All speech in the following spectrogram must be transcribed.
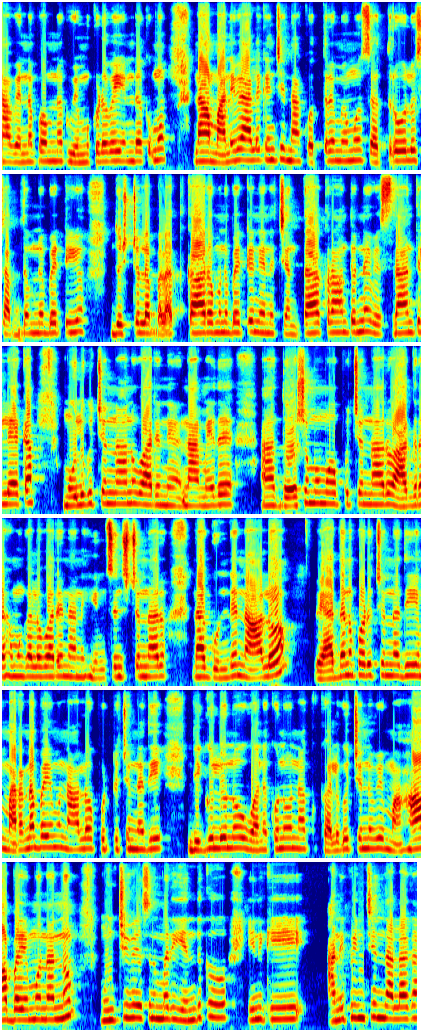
నా విన్నపము నాకు విముకుడవై ఉండకము నా మనవి ఆలకించి నాకు ఉత్తరమేమో శత్రువులు శబ్దమును బట్టి దుష్టుల బలత్కారమును బట్టి నేను చింతాక్రాంతుని విశ్రాంతి లేక మూలుగుచున్నాను. వారిని నా మీద దోషము మోపుచున్నారు ఆగ్రహము గలవారే నన్ను హింసించుతున్నారు నా గుండె నాలో వేదన పడుచున్నది మరణ భయము నాలో పుట్టుచున్నది దిగులును వణుకును నాకు కలుగుచున్నవి మహాభయము నన్ను ముంచివేసిన. మరి ఎందుకు ఈయనకి అనిపించింది అలాగా?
